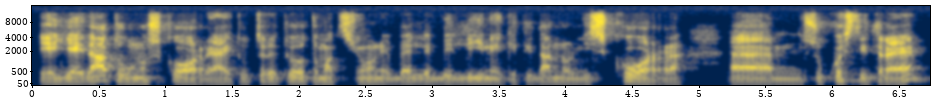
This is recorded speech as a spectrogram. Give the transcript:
e gli hai dato uno score, hai tutte le tue automazioni belle belline che ti danno gli score ehm, su questi tre,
